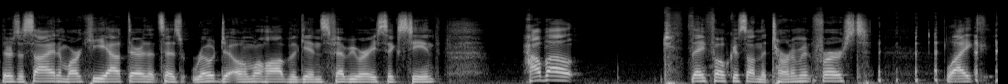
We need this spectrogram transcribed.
there's a sign, a marquee out there that says Road to Omaha begins February 16th. How about they focus on the tournament first? like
